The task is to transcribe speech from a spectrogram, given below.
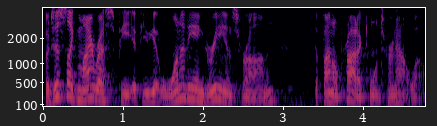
But just like my recipe, if you get one of the ingredients wrong, the final product won't turn out well.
